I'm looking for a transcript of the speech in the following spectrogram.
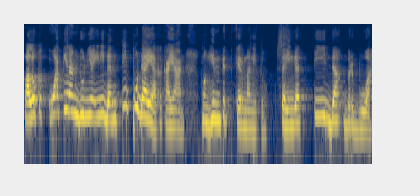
lalu kekhawatiran dunia ini dan tipu daya kekayaan menghimpit firman itu sehingga tidak berbuah.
